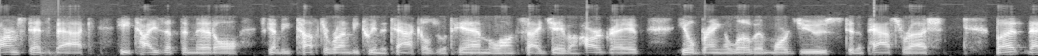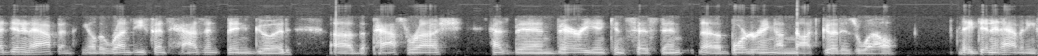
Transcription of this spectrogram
Armstead's back. He ties up the middle. It's going to be tough to run between the tackles with him alongside Javon Hargrave. He'll bring a little bit more juice to the pass rush. But that didn't happen. You know, the run defense hasn't been good. Uh, the pass rush has been very inconsistent, uh, bordering on not good as well. They didn't have any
